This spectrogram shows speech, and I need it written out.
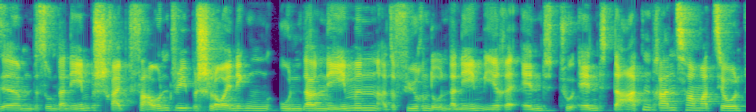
Ähm, das Unternehmen beschreibt Foundry beschleunigen Unternehmen, also führende Unternehmen ihre End-to-End-Datentransformation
